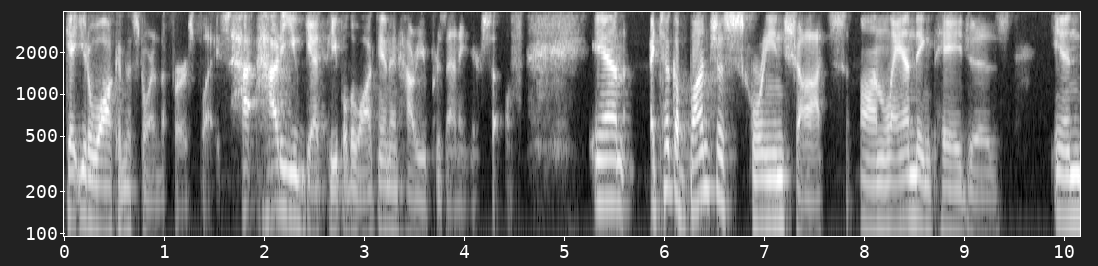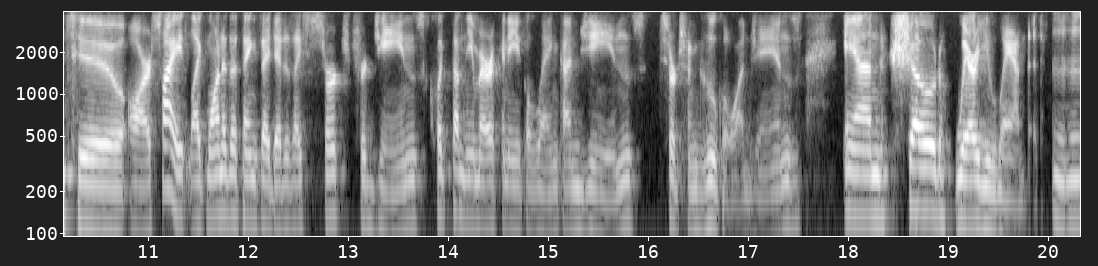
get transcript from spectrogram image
get you to walk in the store in the first place. How, how do you get people to walk in, and how are you presenting yourself? And I took a bunch of screenshots on landing pages into our site. Like one of the things I did is I searched for jeans, clicked on the American Eagle link on jeans, searched on Google on jeans, and showed where you landed. Mm-hmm.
